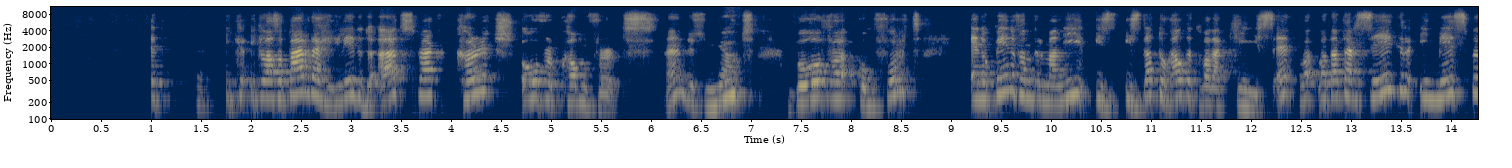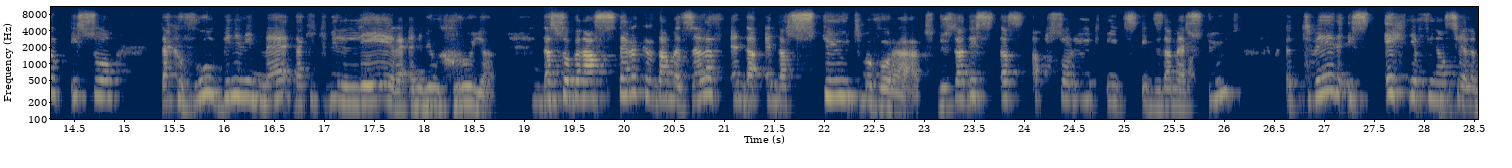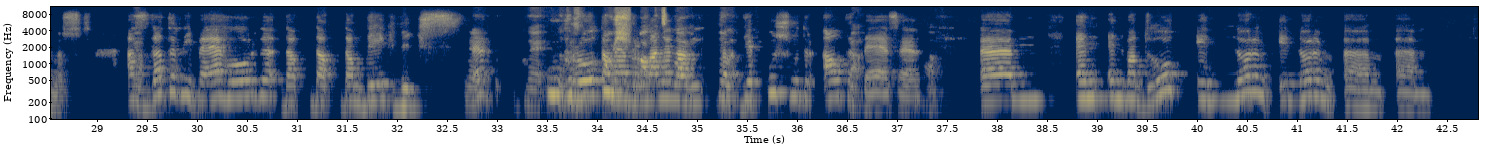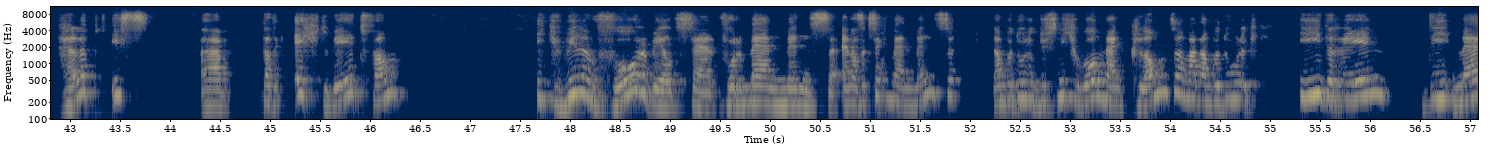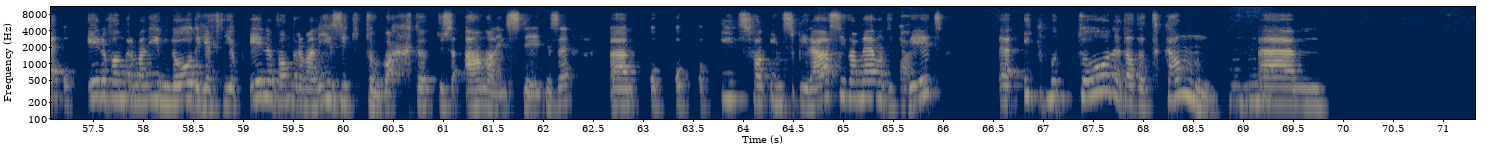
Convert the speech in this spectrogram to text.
ik, ik, las een paar dagen geleden de uitspraak courage over comfort. Hè? Dus moed boven comfort. En op een of andere manier is, is dat toch altijd wat ik kies. Hè? Wat, wat dat daar zeker in meespeelt, is zo dat gevoel binnenin mij dat ik wil leren en wil groeien. Dat is zo bijna sterker dan mezelf en dat, en dat stuurt me vooruit. Dus dat is, dat is absoluut iets, iets dat mij stuurt. Het tweede is echt je financiële must. Als dat er niet bij hoorde, dat, dat, dan deed ik niks. hè? Nee, Hoe groot dan mijn verlangen naar... Die push moet er altijd bij zijn. Um, en, en wat ook enorm, enorm um, um, helpt, is dat ik echt weet van... Ik wil een voorbeeld zijn voor mijn mensen. En als ik zeg mijn mensen, dan bedoel ik dus niet gewoon mijn klanten, maar dan bedoel ik iedereen die mij op een of andere manier nodig heeft, die op een of andere manier zit te wachten, tussen aanhalingstekens, hè, um, op, op, op iets van inspiratie van mij, want ik weet, uh, ik moet tonen dat het kan. Mm -hmm. um,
